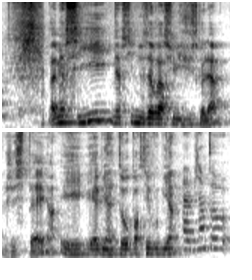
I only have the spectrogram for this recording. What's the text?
Bah, merci, merci de nous avoir suivis jusque-là, j'espère. Et, et à bientôt, portez-vous bien. À bientôt.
